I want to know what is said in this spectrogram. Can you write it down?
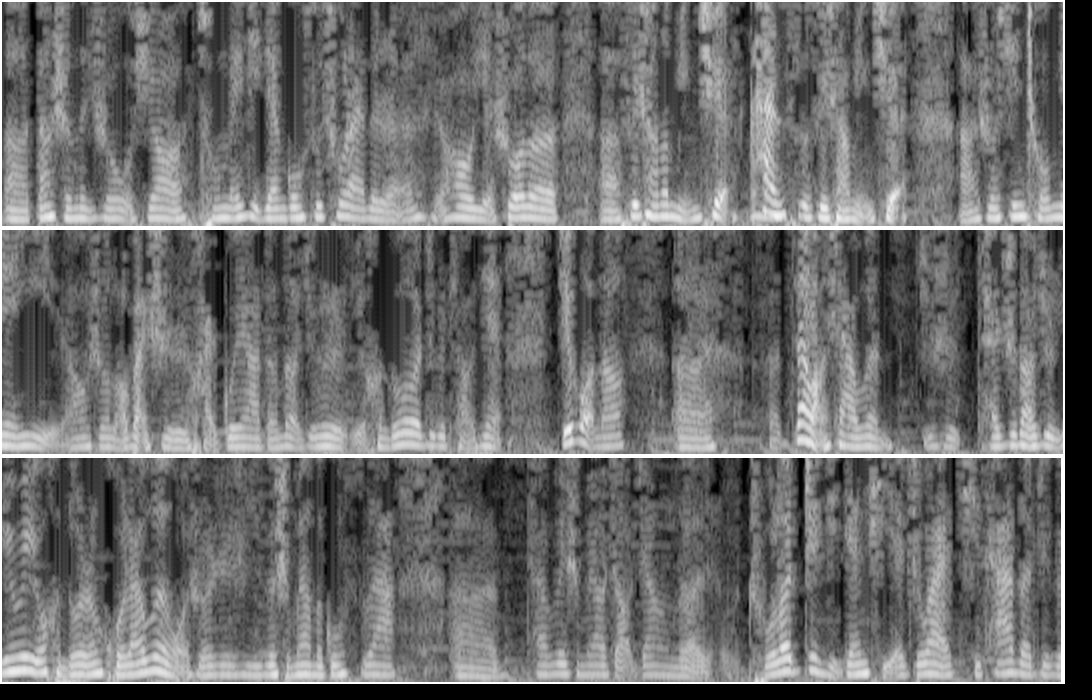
呃，当时呢就说我需要从哪几间公司出来的人，然后也说的呃非常的明确，看似非常明确，啊，说薪酬面议，然后说老板是海归啊等等，就是有很多的这个条件，结果呢，呃。呃，再往下问，就是才知道，就是因为有很多人回来问我说这是一个什么样的公司啊？呃，他为什么要找这样的？除了这几间企业之外，其他的这个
